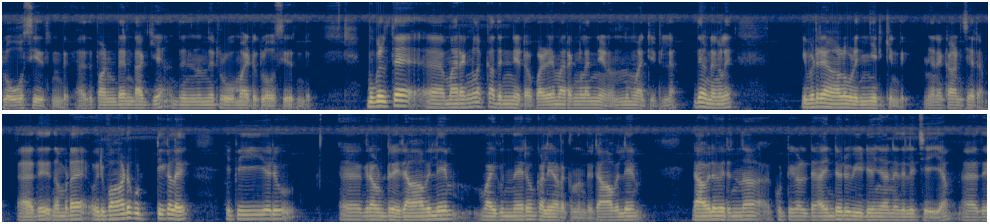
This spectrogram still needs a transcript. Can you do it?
ക്ലോസ് ചെയ്തിട്ടുണ്ട്. അത് പണ്ട് ഉണ്ടാക്കിയ ഇതിൽ നിന്നൊരു റൂമായിട്ട് ക്ലോസ് ചെയ്തിട്ടുണ്ട്. മുകളിലത്തെ മരങ്ങളൊക്കെ അത് തന്നെ കേട്ടോ പഴയ മരങ്ങൾ തന്നെയാണ്. ഒന്നും മാറ്റിയിട്ടില്ല. ഇത് കണ്ടോ നിങ്ങൾ ഇവിടെ ഒരാൾ ഒളിഞ്ഞിരിക്കുന്നുണ്ട്. ഞാൻ കാണിച്ചു തരാം. അതായത് നമ്മുടെ ഒരുപാട് കുട്ടികൾ ഇപ്പോൾ ഈ ഒരു ഗ്രൗണ്ടിൽ രാവിലെയും വൈകുന്നേരവും കളി നടക്കുന്നുണ്ട്. രാവിലെയും രാവിലെ വരുന്ന കുട്ടികളുടെ അതിന്റെ ഒരു വീഡിയോ ഞാൻ ഇതിൽ ചെയ്യാം. അതായത്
